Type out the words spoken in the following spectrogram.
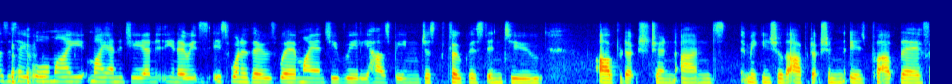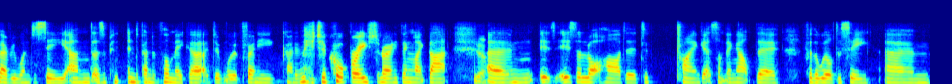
as I say, all my my energy and you know it's it's one of those where my energy really has been just focused into our production and making sure that our production is put out there for everyone to see. And as an independent filmmaker, I didn't work for any kind of major corporation or anything like that. Yeah. Um, it's it's a lot harder to try and get something out there for the world to see. Um,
